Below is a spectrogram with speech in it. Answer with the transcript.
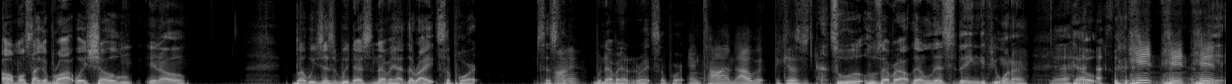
almost like a Broadway show, you know. But we just we just never had the right support system. Right. We never had the right support. in time. That would because So who's ever out there listening, if you want to help, hint, hint, hint. hint,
